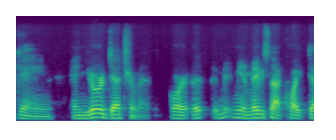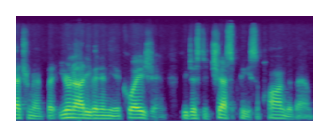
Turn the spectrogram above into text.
gain and your detriment or uh, I mean, maybe it's not quite detriment, but you're not even in the equation. You're just a chess piece, a pawn to them.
